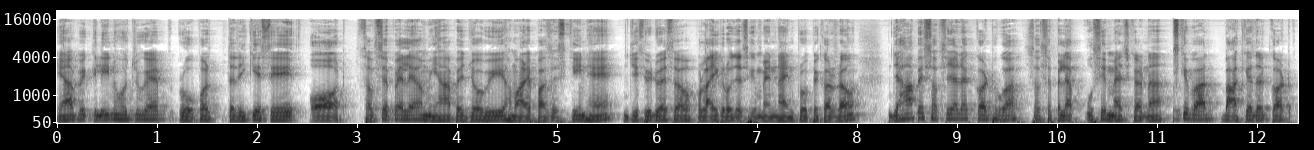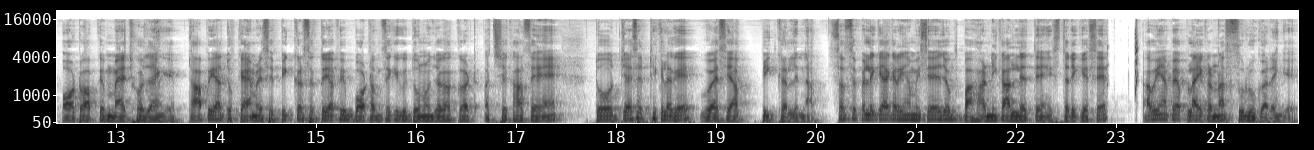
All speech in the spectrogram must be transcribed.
यहाँ पे क्लीन हो चुका है प्रॉपर तरीके से और सबसे पहले हम यहाँ पे जो भी हमारे पास स्किन है, जिस भी डिवाइस पे आप अप्लाई करो, जैसे कि मैं नाइन प्रो पे कर रहा हूँ, जहाँ पे सबसे ज़्यादा कट होगा, सबसे पहले आप उसे मैच करना, उसके बाद बाकी अदर कट ऑटो आपके मैच हो जाएँगे। तो आप या तो कैमरे से पिक कर सकते हो या फिर बॉटम से, क्योंकि दोनों जगह कट अच्छे खासे हैं तो जैसे ठीक लगे, वैसे आप पिक कर लेना। सबसे पहले क्या करेंगे, हम इसे जो बाहर निकाल लेते हैं, इस तरीके से, अब यहाँ पे अप्लाई करना शुरू करेंगे।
